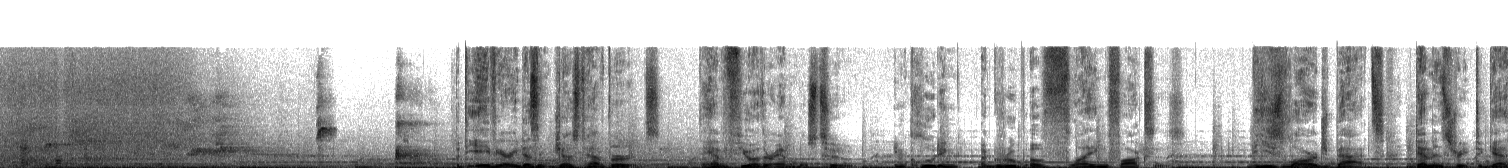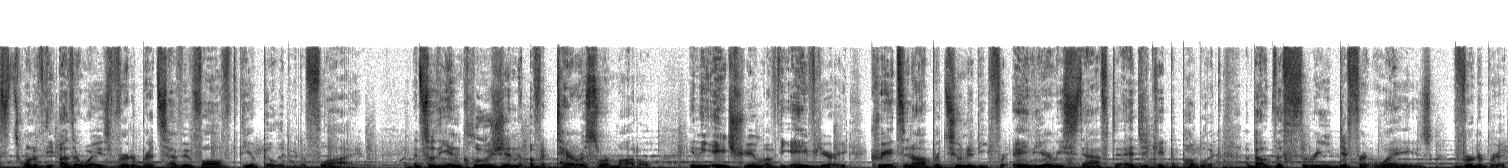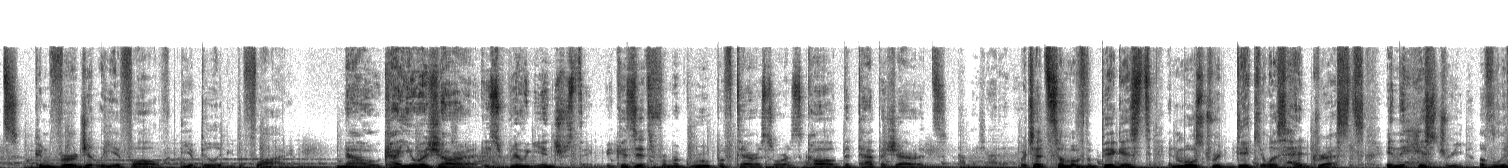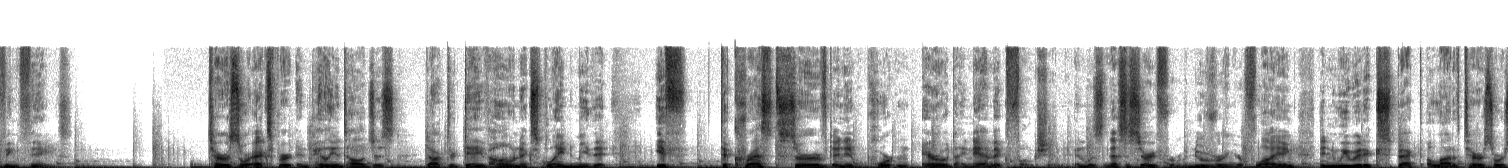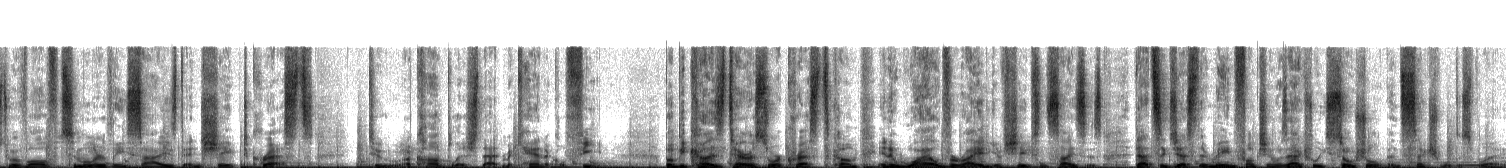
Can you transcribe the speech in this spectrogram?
But the aviary doesn't just have birds, they have a few other animals too, including a group of flying foxes. These large bats demonstrate to guests one of the other ways vertebrates have evolved the ability to fly. And so the inclusion of a pterosaur model in the atrium of the aviary creates an opportunity for aviary staff to educate the public about the three different ways vertebrates convergently evolved the ability to fly. Now, Caiuajara is really interesting because it's from a group of pterosaurs called the Tapejarids, which had some of the biggest and most ridiculous head crests in the history of living things. Pterosaur expert and paleontologist Dr. Dave Hone explained to me that if the crest served an important aerodynamic function and was necessary for maneuvering or flying, then we would expect a lot of pterosaurs to evolve similarly sized and shaped crests to accomplish that mechanical feat. But because pterosaur crests come in a wild variety of shapes and sizes, that suggests their main function was actually social and sexual display.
